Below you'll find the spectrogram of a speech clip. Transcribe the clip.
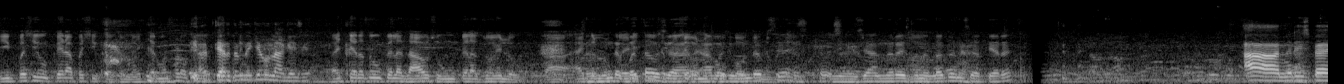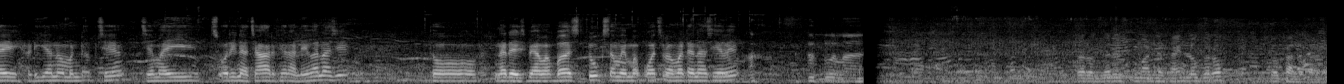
એ પછી હું પેલા પછી કહું તમને. અત્યારે થોડો અત્યારે તમને કેવું લાગે છે? અત્યારે તો હું પેલા જાઉં છું હું પેલા જોઈ લઉં. આ આગળ હું કઈ રીતનું છે, પછી અનુભવ કહું જ્યાં નરેશભાઈનું લગ્ન છે અત્યારે? આ નરેશભાઈ હડિયાનો મંડપ છે જેમાં એ ચોરીના ચાર ફેરા લેવાના છે. તો નરેશભાઈ આમાં બસ ટૂંક સમયમાં પહોંચવા માટેના છે હવે. કરો નરેશ કુમારને સાઈન લો કરો. ચોખા લગાડો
